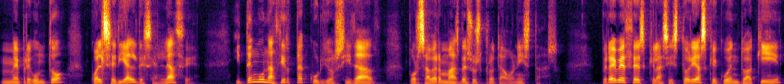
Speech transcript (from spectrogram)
me pregunto cuál sería el desenlace, y tengo una cierta curiosidad por saber más de sus protagonistas. Pero hay veces que las historias que cuento aquí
